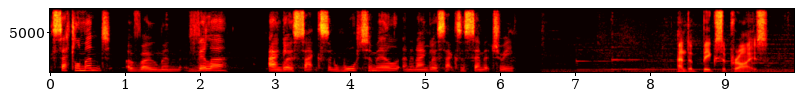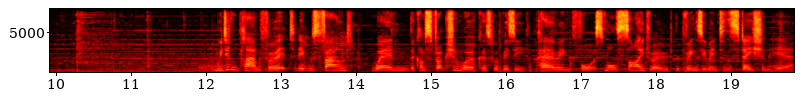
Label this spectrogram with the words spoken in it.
settlement, a Roman villa, Anglo-Saxon watermill and an Anglo-Saxon cemetery. And a big surprise. We didn't plan for it. It was found when the construction workers were busy preparing for a small side road that brings you into the station here.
